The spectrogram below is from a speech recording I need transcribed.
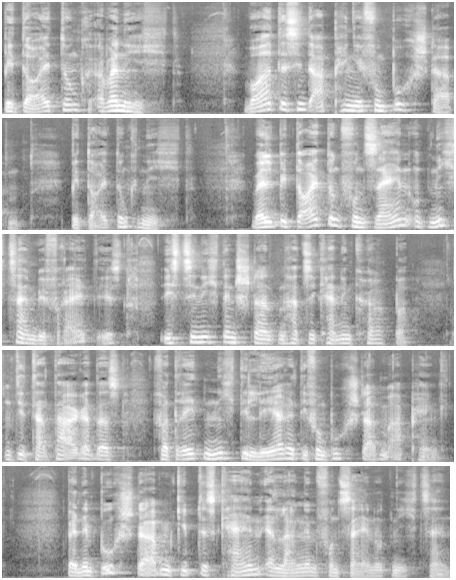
Bedeutung aber nicht. Worte sind abhängig von Buchstaben, Bedeutung nicht. Weil Bedeutung von Sein und Nichtsein befreit ist, ist sie nicht entstanden, hat sie keinen Körper. Und die Tathagatas vertreten nicht die Lehre, die vom Buchstaben abhängt. Bei den Buchstaben gibt es kein Erlangen von Sein und Nichtsein.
